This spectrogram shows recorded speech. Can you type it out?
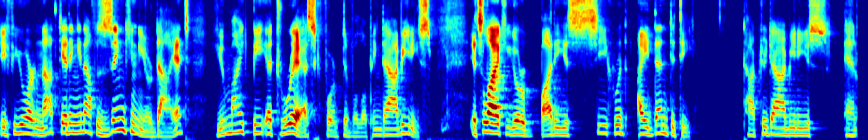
if you are not getting enough zinc in your diet, you might be at risk for developing diabetes. It's like your body's secret identity. Type 2 diabetes, and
